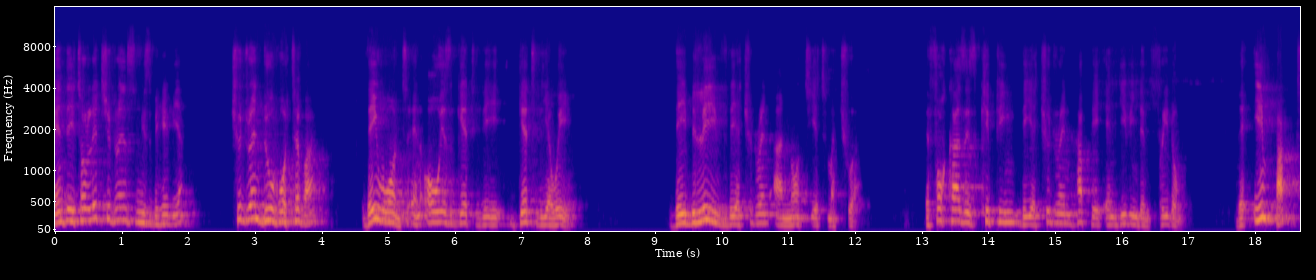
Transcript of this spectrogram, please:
And they tolerate children's misbehavior. Children do whatever they want and always get, the, get their way. They believe their children are not yet mature. The focus is keeping their children happy and giving them freedom. The impact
